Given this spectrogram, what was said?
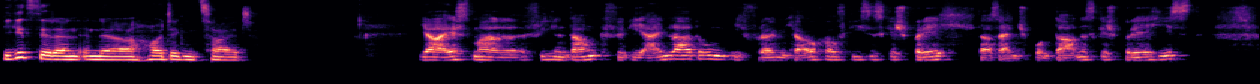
Wie geht es dir denn in der heutigen Zeit? Ja, erstmal vielen Dank für die Einladung. Ich freue mich auch auf dieses Gespräch, das ein spontanes Gespräch ist.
